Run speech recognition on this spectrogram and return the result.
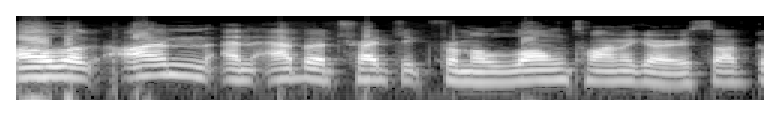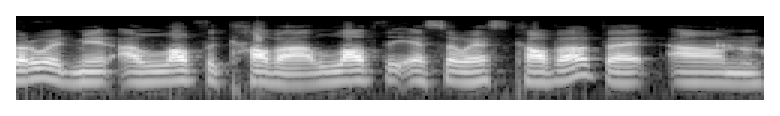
Oh look, I'm an ABBA tragic from a long time ago, so I've got to admit I love the cover. I love the SOS cover, but um,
